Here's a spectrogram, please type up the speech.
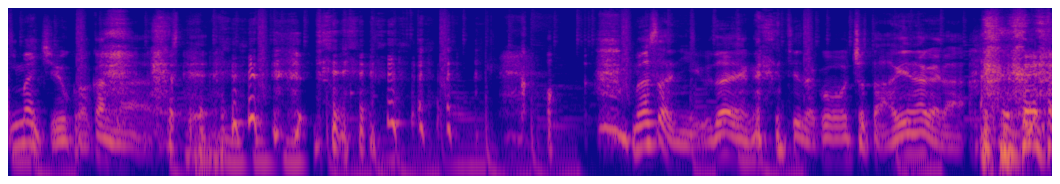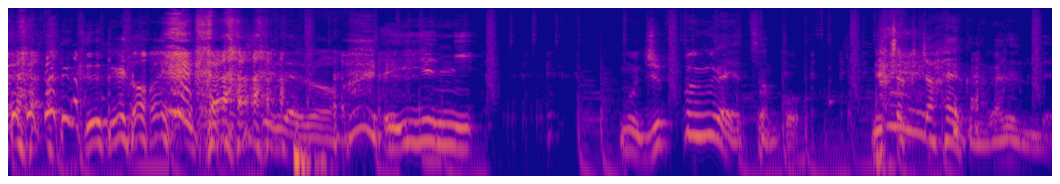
いまいちよくわかんなくて、まさにうだやが言ってた、こう、ちょっと上げながら、永遠に、もう10分ぐらいやってたの、こう。めちゃくちゃ早く流れるんで。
